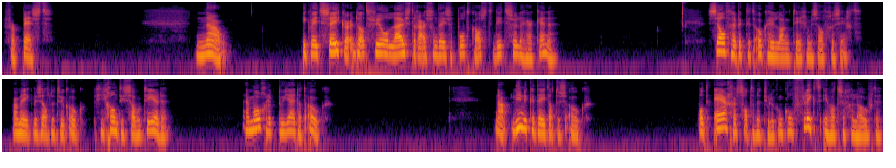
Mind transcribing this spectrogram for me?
verpest. Nou, ik weet zeker dat veel luisteraars van deze podcast dit zullen herkennen. Zelf heb ik dit ook heel lang tegen mezelf gezegd, waarmee ik mezelf natuurlijk ook gigantisch saboteerde. En mogelijk doe jij dat ook. Nou, Lineke deed dat dus ook. Want ergens zat er natuurlijk een conflict in wat ze geloofde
